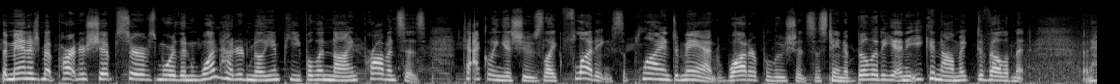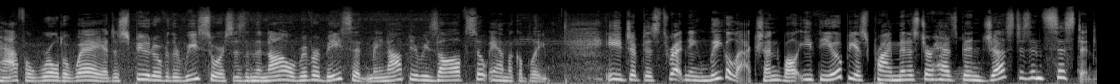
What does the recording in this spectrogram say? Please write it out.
The management partnership serves more than 100 million people in nine provinces, tackling issues like flooding, supply and demand, water pollution, sustainability, and economic development. But half a world away, a dispute over the resources in the Nile River basin may not be resolved so amicably. Egypt is threatening legal action, while Ethiopia's prime minister has been just as insistent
